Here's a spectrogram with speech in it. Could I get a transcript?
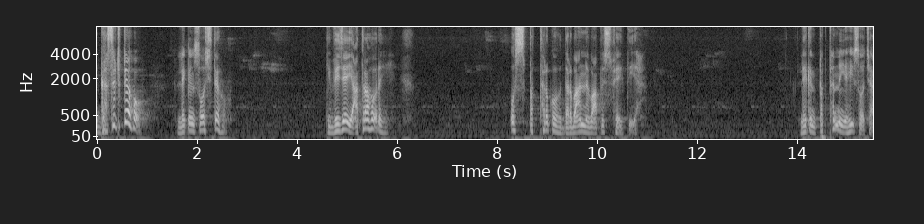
घसीटते हो, लेकिन सोचते हो कि विजय यात्रा हो रही। उस पत्थर को दरबान ने वापस फेंक दिया। लेकिन पत्थर ने यही सोचा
